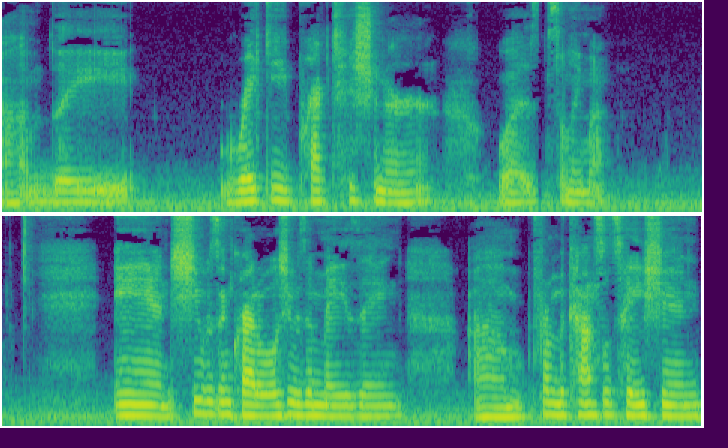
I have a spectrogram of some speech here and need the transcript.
um, the Reiki practitioner was Saleemah. And she was incredible. She was amazing. Um, from the consultation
